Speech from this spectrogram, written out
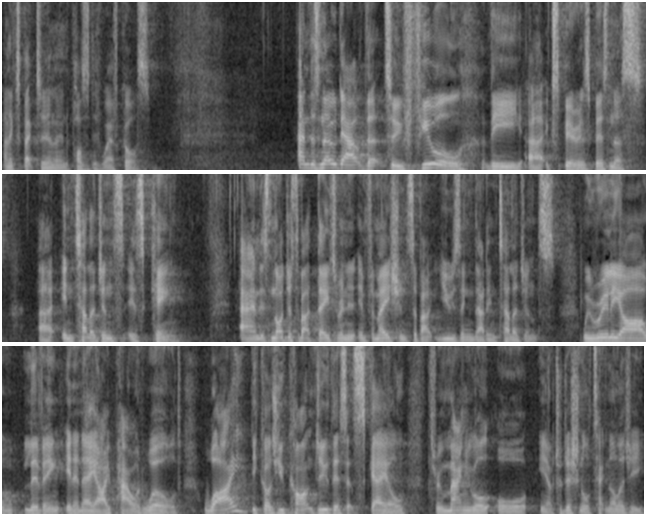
Unexpected in a positive way, of course. And there's no doubt that to fuel the uh, experience business, uh, intelligence is king. And it's not just about data and information, it's about using that intelligence. We really are living in an AI powered world. Why? Because you can't do this at scale through manual or you know, traditional technology.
